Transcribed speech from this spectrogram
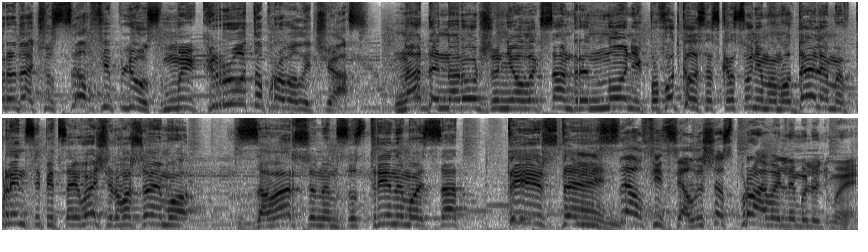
Передачу Селфі Плюс. Ми круто провели час. На день народження Олександри Нонік пофоткалися з красунями моделями. В принципі, цей вечір вважаємо завершеним. Зустрінемось за І тиждень. селфіця лише з правильними людьми.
